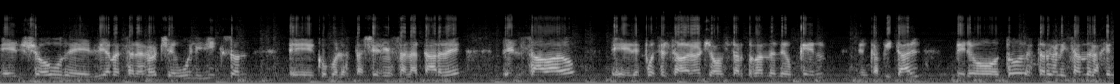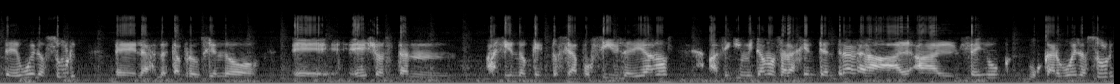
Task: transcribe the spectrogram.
el show del viernes a la noche en Willie Dixon, eh, como los talleres a la tarde del sábado, eh, después el sábado a la noche vamos a estar tocando en Neuquén, en Capital, pero todo lo está organizando la gente de Vuelo Sur, eh, lo está produciendo ellos, están haciendo que esto sea posible, digamos, así que invitamos a la gente a entrar al Facebook, buscar Vuelo Sur,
